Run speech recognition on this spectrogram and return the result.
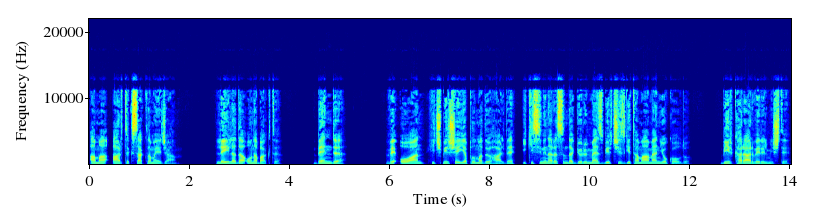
Ama artık saklamayacağım. Leyla da ona baktı. Ben de. Ve o an, hiçbir şey yapılmadığı halde, ikisinin arasında görünmez bir çizgi tamamen yok oldu. Bir karar verilmişti.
